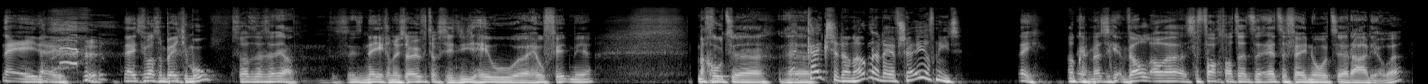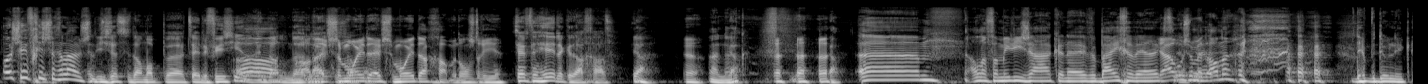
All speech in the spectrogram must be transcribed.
nee, nee. Nee, ze was een beetje moe. Ze was, ja, ze is 79, ze is niet heel, heel fit meer. Maar goed, Kijkt ze dan ook naar de FC of niet? Nee. Oké. Nee, wel, eh, ze volgt altijd RTV Noord eh, radio, hè? Oh, ze heeft gisteren geluisterd. Die zet ze dan op eh, televisie. En, en dan, eh, Oh, dan heeft, ze een mooie, heeft ze een mooie dag gehad met ons drieën. Ze heeft een heerlijke dag gehad. Ja. Ja. Ah, leuk. Ja. Ehm, alle familiezaken even bijgewerkt. Ja, hoe is het met Eh, Anne? Dit bedoel ik.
